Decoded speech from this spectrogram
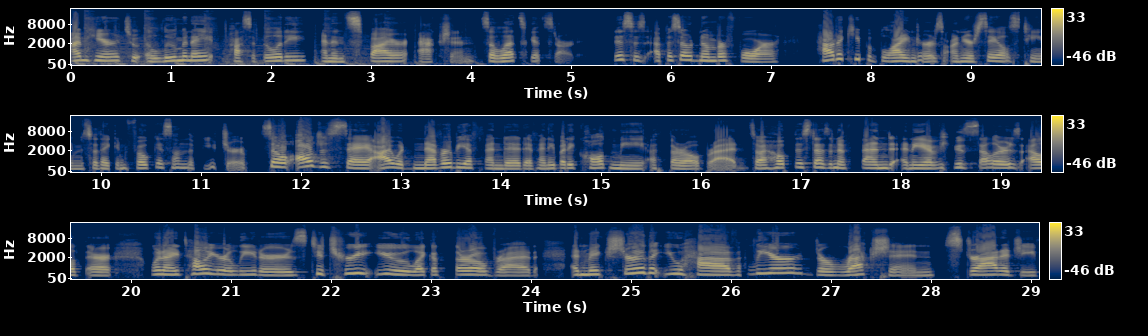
I'm here to illuminate possibility and inspire action. So let's get started. This is episode number four how to keep blinders on your sales team so they can focus on the future. So I'll just say I would never be offended if anybody called me a thoroughbred. So I hope this doesn't offend any of you sellers out there when I tell your leaders to treat you like a thoroughbred and make sure that you have clear direction, strategy,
